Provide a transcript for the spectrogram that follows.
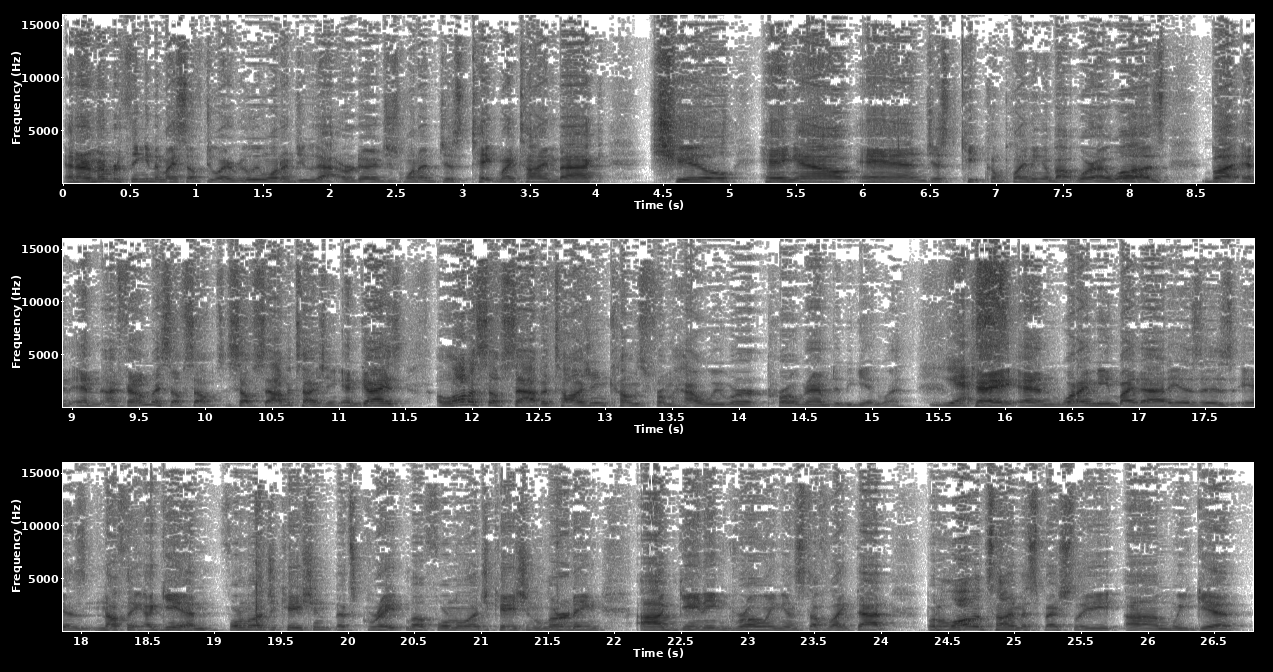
And I remember thinking to myself, do I really want to do that or do I just want to just take my time back? Chill, hang out, and just keep complaining about where I was. But and and I found myself self self sabotaging. And guys, a lot of self sabotaging comes from how we were programmed to begin with. Yes. Okay. And what I mean by that is is is nothing. Again, formal education. That's great. Love formal education, learning, uh, gaining, growing, and stuff like that. But a lot of time, especially, um, we get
